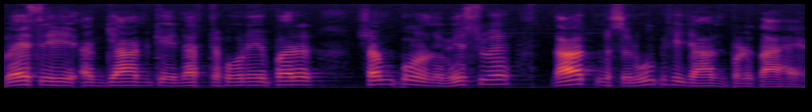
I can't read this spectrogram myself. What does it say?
वैसे ही अज्ञान के नष्ट होने पर संपूर्ण विश्व आत्मस्वरूप ही जान पड़ता है।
